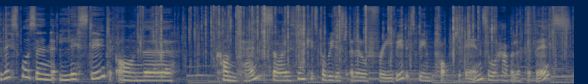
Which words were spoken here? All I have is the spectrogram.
So this wasn't listed on the content, so I think it's probably just a little freebie that's been popped in, so we'll have a look at this.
